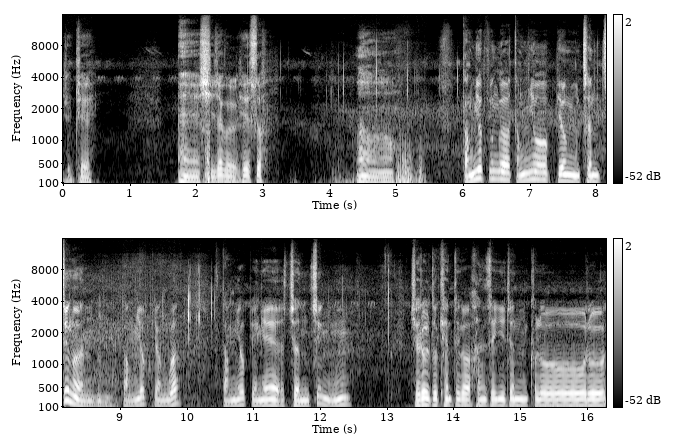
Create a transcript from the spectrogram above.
이렇게 에, 시작을 해서 어, 당뇨병과 당뇨병 전증은 당뇨병과 당뇨병의 전증 제럴드 켄트가 한 세기 전 클로르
